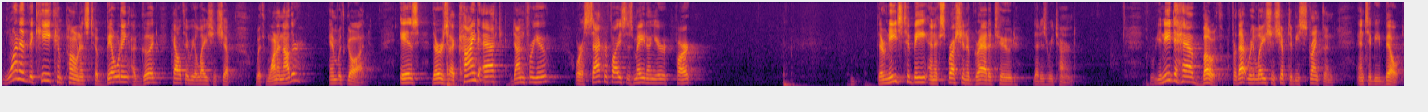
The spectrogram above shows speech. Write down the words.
one of the key components to building a good, healthy relationship with one another and with God is there's a kind act done for you or a sacrifice is made on your part. There needs to be an expression of gratitude that is returned. You need to have both for that relationship to be strengthened and to be built.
